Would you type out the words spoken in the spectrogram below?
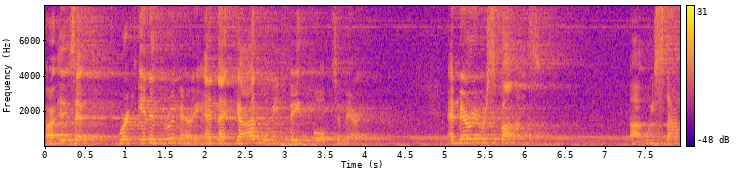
or is at work in and through Mary, and that God will be faithful to Mary. And Mary responds. Uh, we stop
